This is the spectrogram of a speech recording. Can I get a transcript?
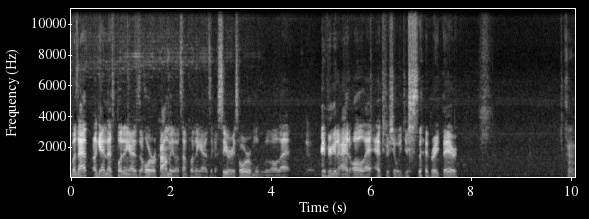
But that again, that's putting it as a horror comedy. That's not putting it as like a serious horror movie with all that. If you're gonna add all that extra shit we just said right there. Hmm.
